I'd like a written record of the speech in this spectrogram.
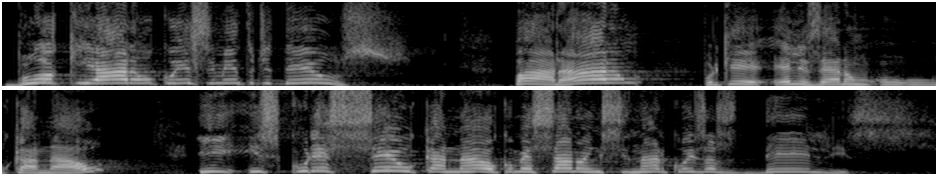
bloquearam o conhecimento de Deus. Pararam, porque eles eram o, o canal, e escureceu o canal, começaram a ensinar coisas deles,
